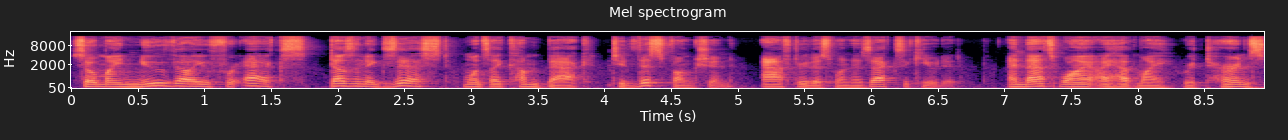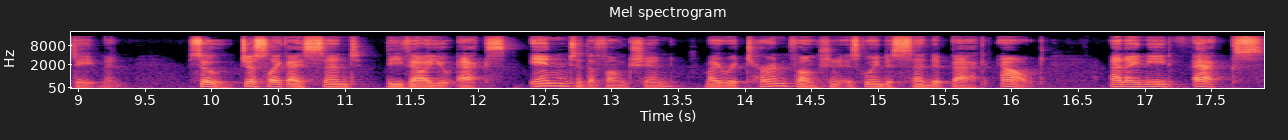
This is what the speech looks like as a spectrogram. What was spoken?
So my new value for x doesn't exist once I come back to this function after this one has executed. And that's why I have my return statement. So just like I sent the value x into the function, my return function is going to send it back out. And I need x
